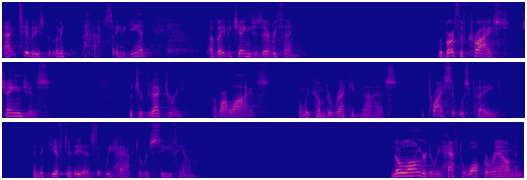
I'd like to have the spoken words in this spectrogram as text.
activities, but let me I'll say it again. A baby changes everything. The birth of Christ changes the trajectory of our lives when we come to recognize the price that was paid and the gift it is that we have to receive Him. No longer do we have to walk around in,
